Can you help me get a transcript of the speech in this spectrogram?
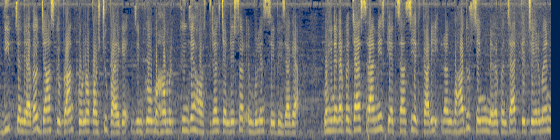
दीप चंद यादव जाँच के उपरांत कोरोना पॉजिटिव पाए गए, जिनको महामृत्युंजय हॉस्पिटल चंडेश्वर एंबुलेंस से भेजा गया। वहीं नगर पंचायत सरामीर के अधिशासी अधिकारी रंग बहादुर सिंह, नगर पंचायत के चेयरमैन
